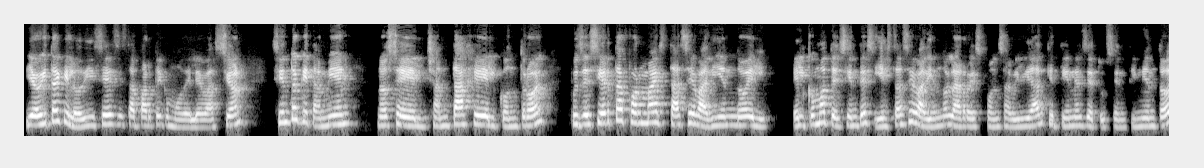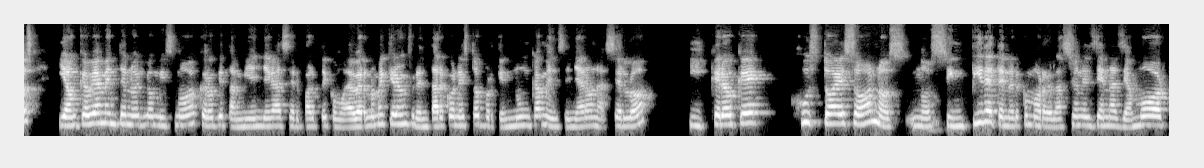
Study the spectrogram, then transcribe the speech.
Y ahorita que lo dices, esta parte como de elevación, siento que también, no sé, el chantaje, el control, pues de cierta forma estás evadiendo el, el cómo te sientes y estás evadiendo la responsabilidad que tienes de tus sentimientos. Y aunque obviamente no es lo mismo, creo que también llega a ser parte como de, a ver, no me quiero enfrentar con esto porque nunca me enseñaron a hacerlo. Y creo que justo eso nos, nos impide tener como relaciones llenas de amor,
